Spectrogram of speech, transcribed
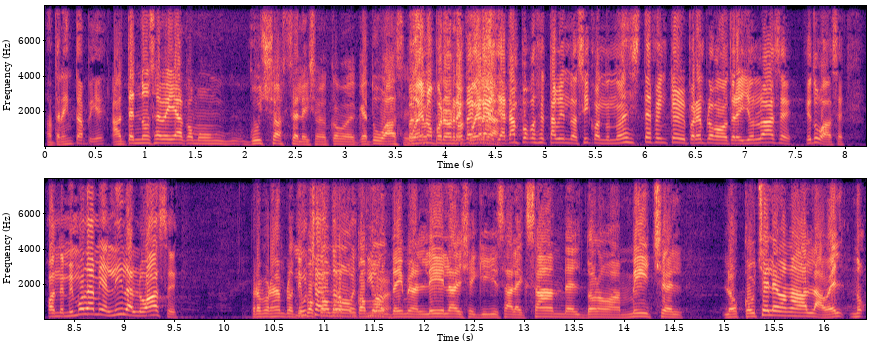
A 30 pies. Antes no se veía como un good shot selection, es como, ¿qué tú haces? Bueno, pero no recuerda- creas, ya tampoco se está viendo así. Cuando no es Stephen Curry, por ejemplo, cuando Trey Young lo hace, ¿qué tú haces? Cuando el mismo Damian Lillard lo hace, Pero por ejemplo, tipos como, como. Damian Lillard, Shaquille Alexander, Donovan Mitchell, los coaches le van a dar la ver. No,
